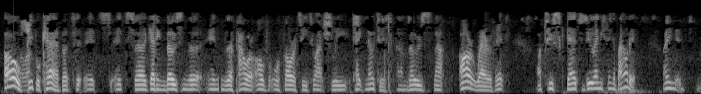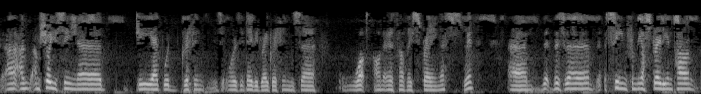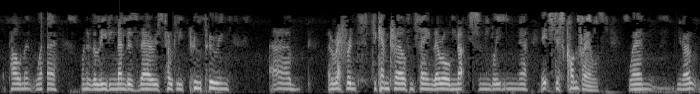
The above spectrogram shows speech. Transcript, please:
Oh, Well, people care, but it's it's uh, getting those in the in the power of authority to actually take notice, and those that are aware of it are too scared to do anything about it. I mean, I'm, I'm sure you've seen uh, G. Edward Griffin, is it, or is it David Ray Griffin's uh, "What on Earth Are They Spraying Us With?" Um, there's a, a scene from the Australian par- Parliament where one of the leading members there is totally poo-pooing um, a reference to chemtrails and saying they're all nuts and bleeding. Uh, it's just contrails. When you know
